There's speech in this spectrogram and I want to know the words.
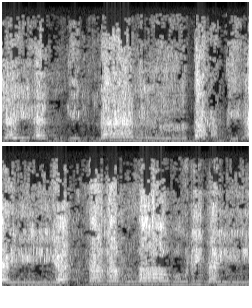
شيئا إلا من بعد أن يأذن الله لمن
